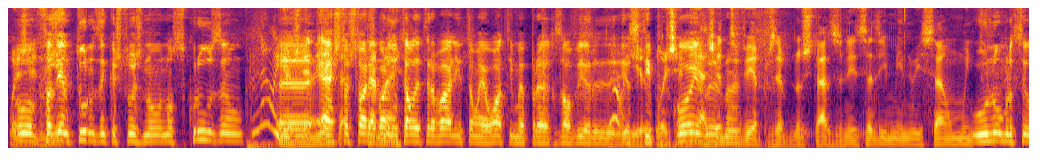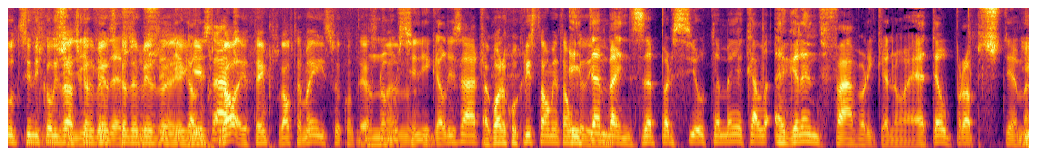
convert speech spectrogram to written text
Hoje ou fazendo dia... turnos em que as pessoas não, não se cruzam. Não, e hoje em dia uh, esta história também. agora do teletrabalho então é ótima para resolver não, esse tipo de coisas. a gente é? vê, por exemplo, nos Estados Unidos a diminuição muito. O número de sindicalizados cada vez, cada vez é, e em Portugal, até em Portugal também isso acontece. O número de sindicalizados. Agora com a crise está a aumentar um e bocadinho. E também desapareceu também aquela a grande fábrica, não é? Até o próprio sistema.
